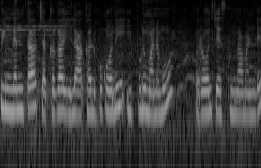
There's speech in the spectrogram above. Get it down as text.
పిండంతా చక్కగా ఇలా కలుపుకొని ఇప్పుడు మనము రోల్ చేసుకుందామండి.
